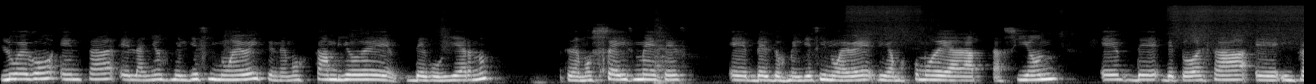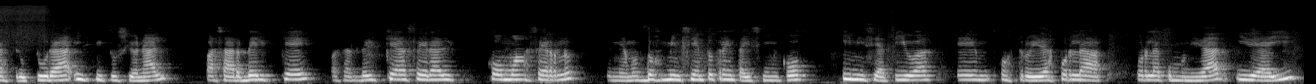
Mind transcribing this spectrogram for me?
Luego entra el año 2019 y tenemos cambio de, de gobierno. Tenemos seis meses eh, del 2019, digamos, como de adaptación eh, de, de, toda esa eh, infraestructura institucional, pasar del qué, pasar del qué hacer al cómo hacerlo. Teníamos 2.135 iniciativas construidas por la, por la comunidad y de ahí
